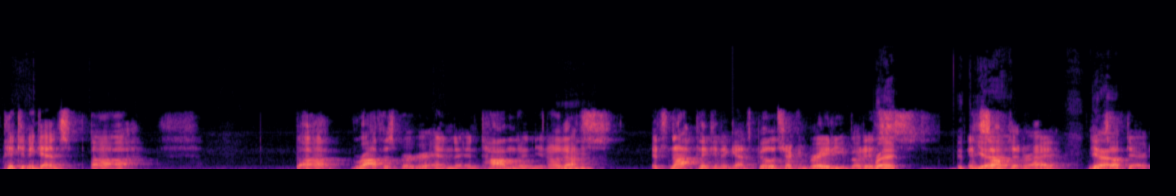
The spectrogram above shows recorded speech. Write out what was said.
picking against uh, uh, Roethlisberger and and Tomlin. You know, that's it's not picking against Belichick and Brady, but it's Right. It- it's yeah. something, right? It's Yeah. up there.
